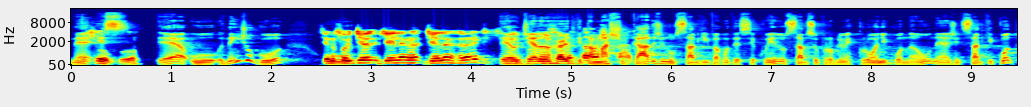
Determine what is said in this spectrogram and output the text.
né? Jogou. Esse, é, o nem jogou. Se não foi o Jalen Hurd. É, o Jalen Hurd que tá, tá machucado. machucado, a gente não sabe o que vai acontecer com ele, não sabe se o problema é crônico ou não, né? A gente sabe que quando.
